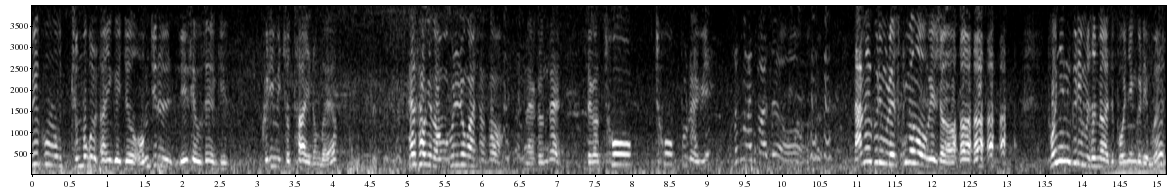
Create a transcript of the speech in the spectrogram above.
왜 그 주먹을 아니 그 저 엄지를 내세우세요 이렇게 그림이 좋다 이런 거예요? 해석이 너무 훌륭하셔서 네 그런데 제가 초 촛불의 위 설명하지 마세요. 남의 그림을 왜 설명하고 계셔? 본인 그림을 설명하세요. 본인 그림을.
